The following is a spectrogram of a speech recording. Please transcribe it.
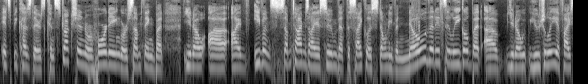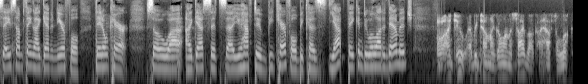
It's because there's construction or hoarding or something, but you know uh, I've even sometimes I assume that the cyclists don't even know that it's illegal, but uh, you know usually if I say something, I get an earful. They don't care, so uh, I guess it's uh, you have to be careful because yeah, they can do a lot of damage. Well, I do. Every time I go on the sidewalk, I have to look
